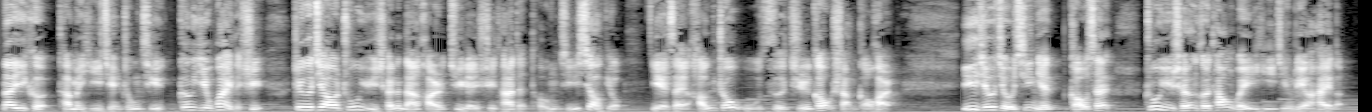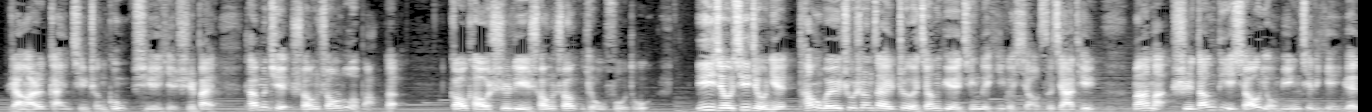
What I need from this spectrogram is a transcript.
那一刻，他们一见钟情。更意外的是，这个叫朱雨辰的男孩，居然是他的同级校友，也在杭州五四职高上高二。一九九七年高三，朱雨辰和汤唯已经恋爱了。然而，感情成功，学业失败，他们却双双落榜了。高考失利，双双又复读。一九七九年，汤唯出生在浙江乐清的一个小资家庭，妈妈是当地小有名气的演员，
